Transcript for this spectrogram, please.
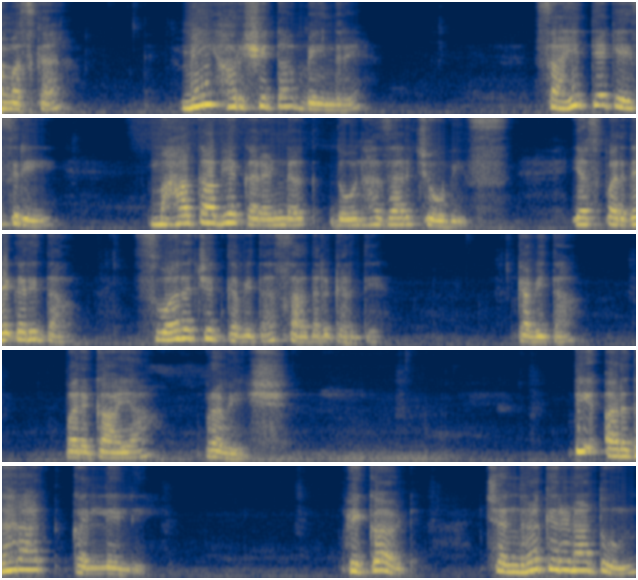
नमस्कार. मी हर्षिता बेंद्रे. साहित्य केसरी महाकाव्य करंडक दोन हजार चोवीस या स्पर्धेकरिता स्वरचित कविता सादर करते. कविता परकाया प्रवेश. ती अर्धरात कललेली. फिकट चंद्रकिरणातून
